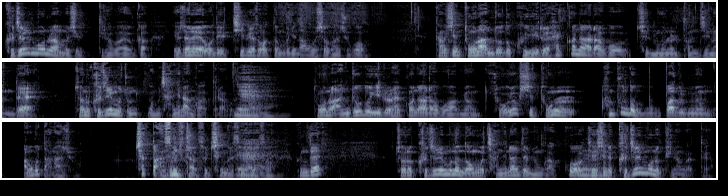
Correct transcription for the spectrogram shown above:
그 질문을 한 번씩 드려봐요. 그러니까 예전에 어디 TV에서 어떤 분이 나오셔가지고 당신 돈 안 줘도 그 일을 할 거냐라고 질문을 던지는데 저는 그 질문 좀 너무 잔인한 것 같더라고요. 예. 돈을 안 줘도 일을 할 거냐라고 하면 저 역시 돈을 한 푼도 못 받으면 아무것도 안 하죠. 책도 안 씁니다. 솔직히 말씀드려서. 예. 근데 저는 그 질문은 너무 잔인한 질문 같고 음. 대신에 그 질문은 필요한 것 같아요.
